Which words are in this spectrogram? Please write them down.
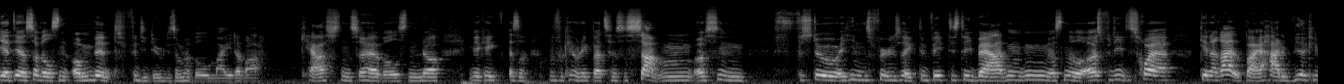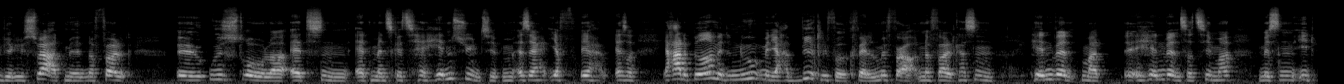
ja, det har så været sådan omvendt, fordi det jo ligesom har været mig, der var kæresten, så har jeg været sådan, nå, men jeg kan ikke, altså, hvorfor kan hun ikke bare tage sig sammen, og sådan forstå, at hendes følelser er ikke det vigtigste i verden, og sådan noget. Også fordi det tror jeg generelt bare, jeg har det virkelig, virkelig svært med, når folk øh, udstråler, at, sådan, at man skal tage hensyn til dem. Altså jeg, jeg, jeg, altså, jeg har det bedre med det nu, men jeg har virkelig fået kvalme før, når folk har sådan henvendt, mig, øh, henvendt sig til mig med sådan et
